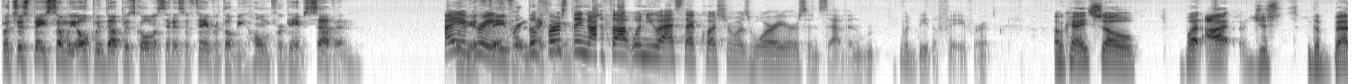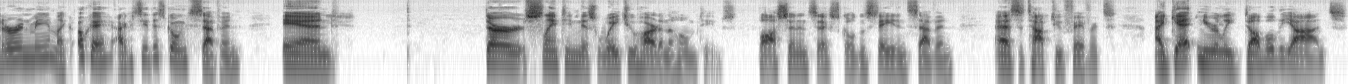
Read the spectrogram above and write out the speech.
But just based on we opened up as Golden State as a favorite, they'll be home for Game Seven. I They'll agree. The first game. thing I thought when you asked that question was Warriors in seven would be the favorite. Okay, so but I just the better in me, I'm like, okay, I can see this going seven and they're slanting this way too hard on the home teams. Boston and six, Golden State and seven as the top two favorites. I get nearly double the odds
